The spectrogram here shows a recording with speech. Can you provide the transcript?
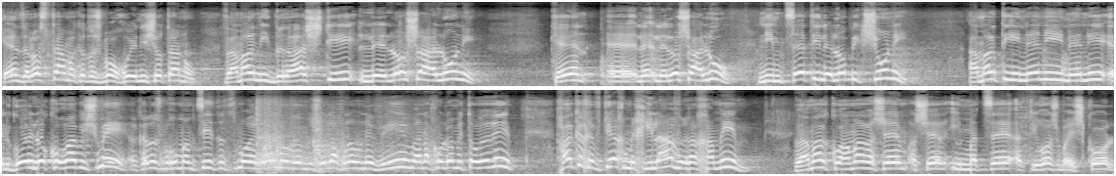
כן, זה לא סתם הקדוש ברוך הוא העניש אותנו. ואמר נדרשתי ללא שאלוני. כן, אה, ללא שאלו. נמצאתי ללא ביקשוני. אמרתי הנני הנני אל גוי לא קורא בשמי. הקדוש ברוך הוא ממציא את עצמו אלינו ושולח לנו נביאים ואנחנו לא מתעוררים. אחר כך הבטיח מחילה ורחמים ואמר כה אמר השם אשר ימצא התירוש באשכול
